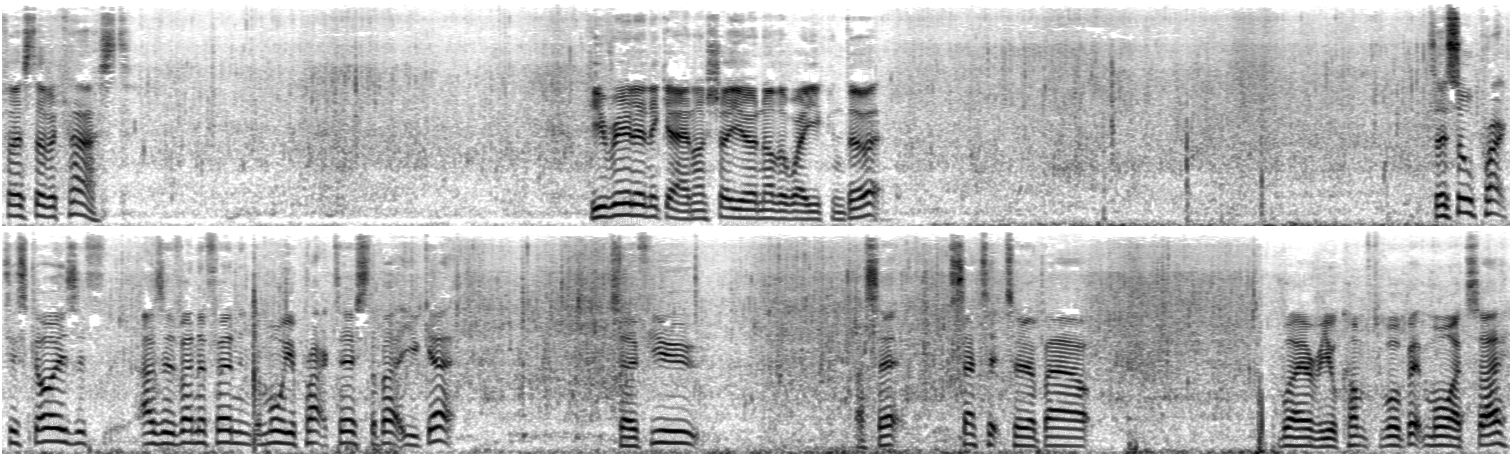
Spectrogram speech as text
First ever cast. If you reel in again, I'll show you another way you can do it. So it's all practice, guys. If, as with anything, the more you practice, the better you get. So if you, that's it, set it to about wherever you're comfortable, a bit more I'd say,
